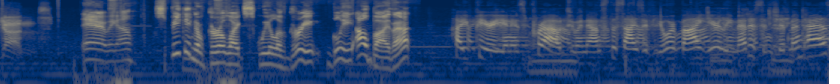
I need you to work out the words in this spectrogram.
guns. There we go. Speaking of girl-like squeal of glee, glee, I'll buy that. Hyperion is proud to announce the size of your bi-yearly medicine shipment has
